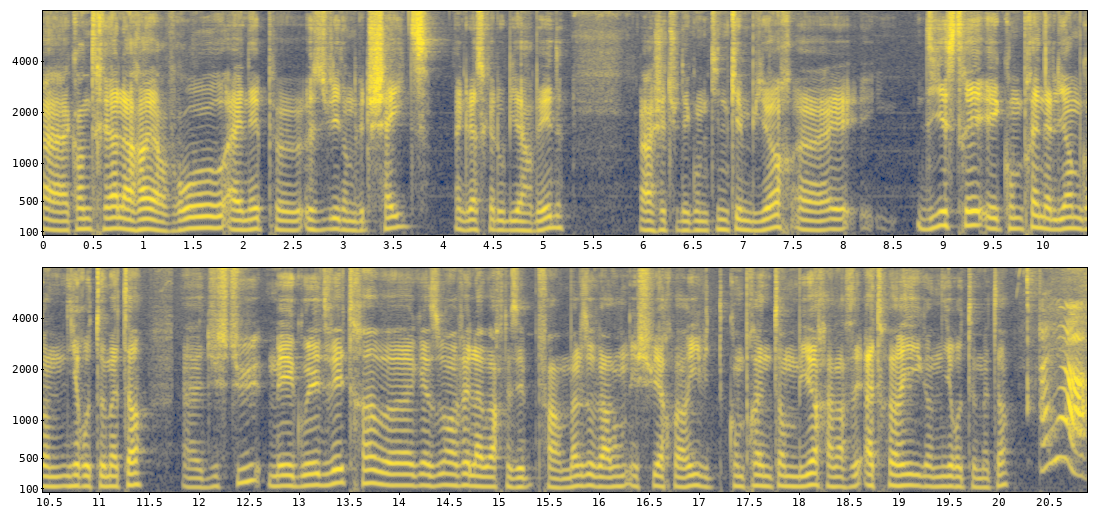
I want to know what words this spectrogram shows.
Euh, kant real ara er vro, a enep euh, eus vile d'an vet a glask a loubi ar bed. A chetu de gont. Euh, e- diestre e kompren a liam gant nir automata, euh, dustu, mais gweledve tra euh, gazo avel a war, neuze, enfin, malzo vardon e chui ar c'hoari, vit kompren tamm buyor a marze atreuri gant nir automata. Ah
